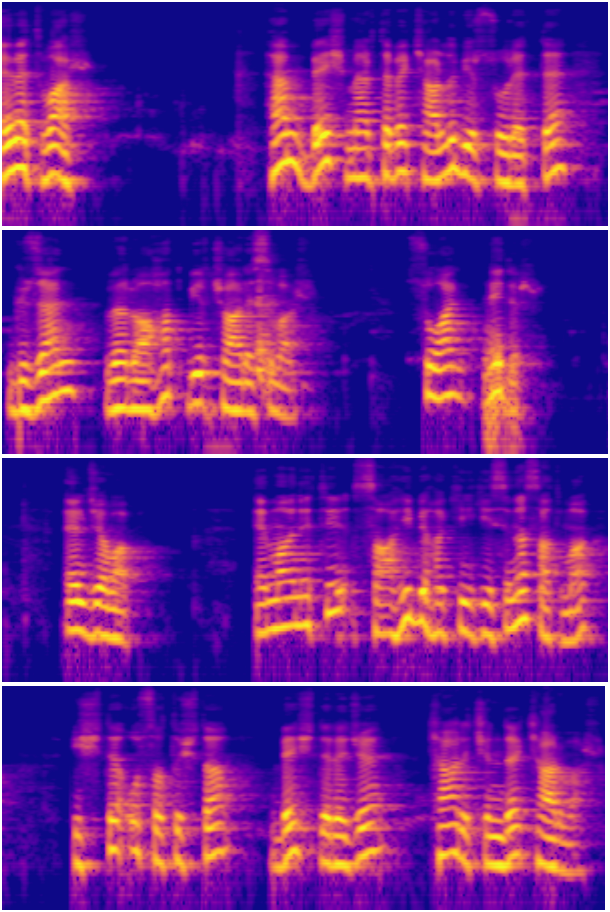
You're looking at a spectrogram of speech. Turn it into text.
Evet var. Hem beş mertebe karlı bir surette güzel ve rahat bir çaresi var. Sual nedir? El cevap. Emaneti sahibi hakikisine satmak, işte o satışta 5 derece kar içinde kar var.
